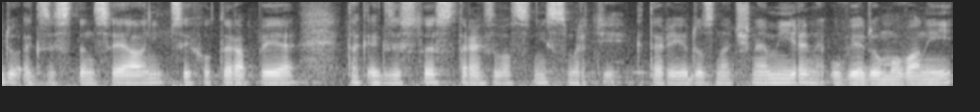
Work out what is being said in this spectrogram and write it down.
do existenciální psychoterapie, tak existuje strach z vlastní smrti, který je do značné míry neuvědomovaný,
